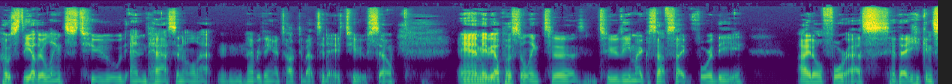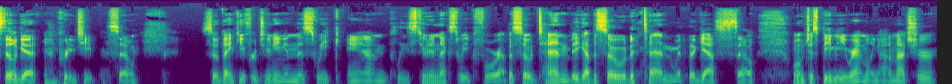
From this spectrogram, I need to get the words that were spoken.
post the other links to Enpass and all that, and everything I talked about today too. So, and maybe I'll post a link to to the Microsoft site for the Idol 4S that you can still get pretty cheap. So. So thank you for tuning in this week, and please tune in next week for episode 10, big episode 10 with the guests. So won't just be me rambling on. I'm not sure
